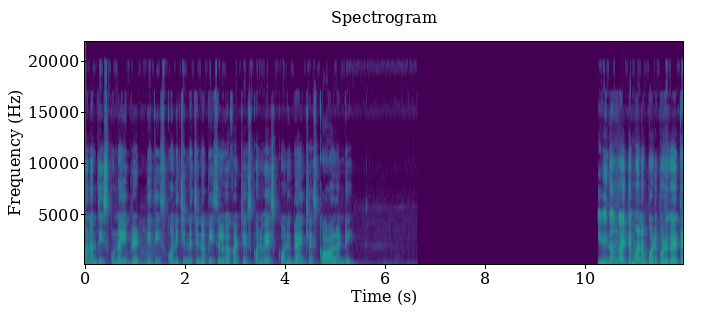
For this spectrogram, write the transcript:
మనం తీసుకున్న ఈ బ్రెడ్ని తీసుకొని చిన్న చిన్న పీసులుగా కట్ చేసుకొని వేసుకొని గ్రైండ్ చేసుకోవాలండి. ఈ విధంగా అయితే మనం పొడి పొడిగా అయితే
